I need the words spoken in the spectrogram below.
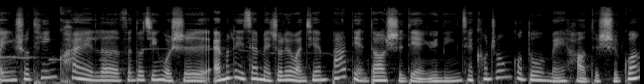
欢迎收听《快乐分多金》，我是 Emily，在每周六晚间八点到十点，与您在空中共度美好的时光。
